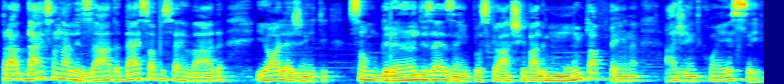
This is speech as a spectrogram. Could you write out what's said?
para dar essa analisada, dar essa observada. E olha, gente, são grandes exemplos que eu acho que vale muito a pena a gente conhecer.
